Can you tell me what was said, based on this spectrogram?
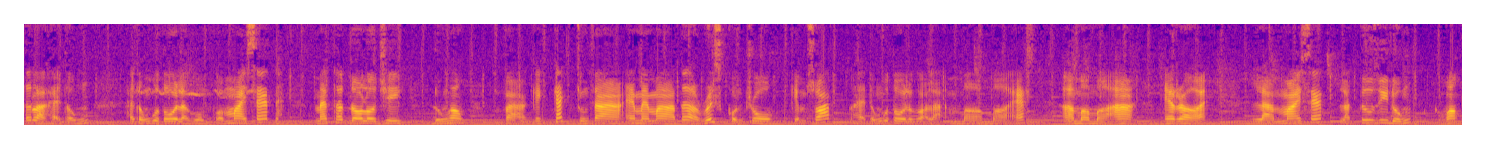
tức là hệ thống hệ thống của tôi là gồm có mindset này, methodology đúng không? Và cái cách chúng ta MMA tức là risk control kiểm soát hệ thống của tôi nó gọi là MMS à, MMA R ấy là mindset là tư duy đúng đúng không?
